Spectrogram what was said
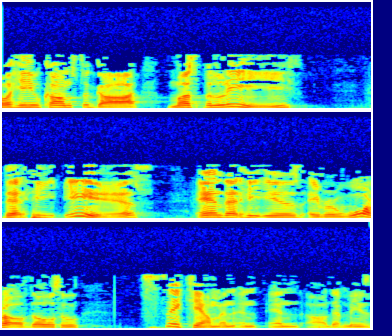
for he who comes to God must believe that he is and that he is a rewarder of those who seek him, and, and, and uh, that means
